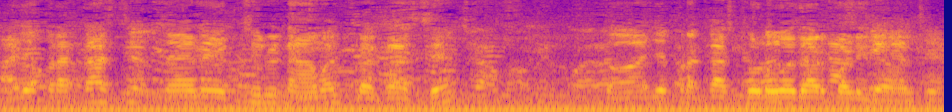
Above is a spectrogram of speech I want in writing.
આજે પ્રકાશ છે. એને એકચ્યુઅલી નામ જ પ્રકાશ છે. તો આજે પ્રકાશ થોડો વધારે પડી રહ્યો છે.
